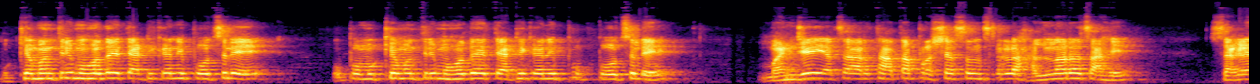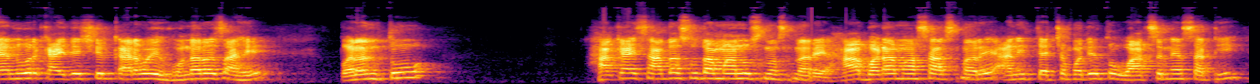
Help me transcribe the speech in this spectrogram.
मुख्यमंत्री महोदय त्या ठिकाणी पोहोचले उपमुख्यमंत्री महोदय त्या ठिकाणी पोचले पोहोचले. म्हणजे याचा अर्थ आता प्रशासन सगळं हलणारच आहे. सगळ्यांवर कायदेशीर कारवाई होणारच आहे. परंतु हा काय साधा सुद्धा माणूस नसणार आहे. हा बडा मासा असणार आहे आणि त्याच्यामध्ये तो वाचण्यासाठी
